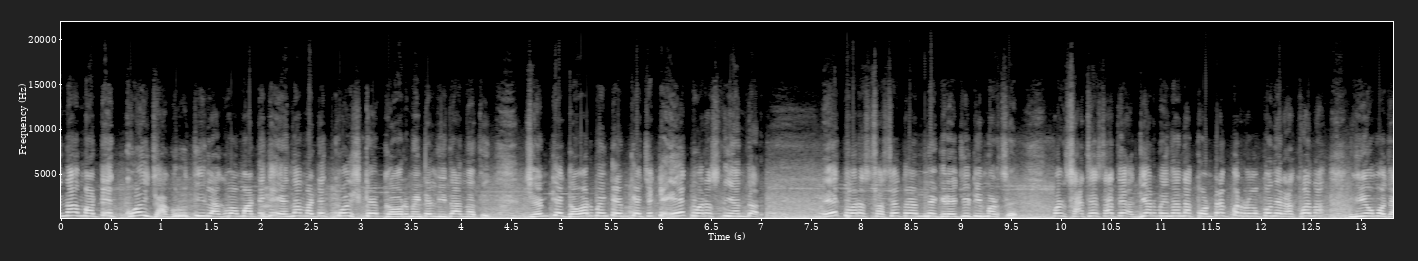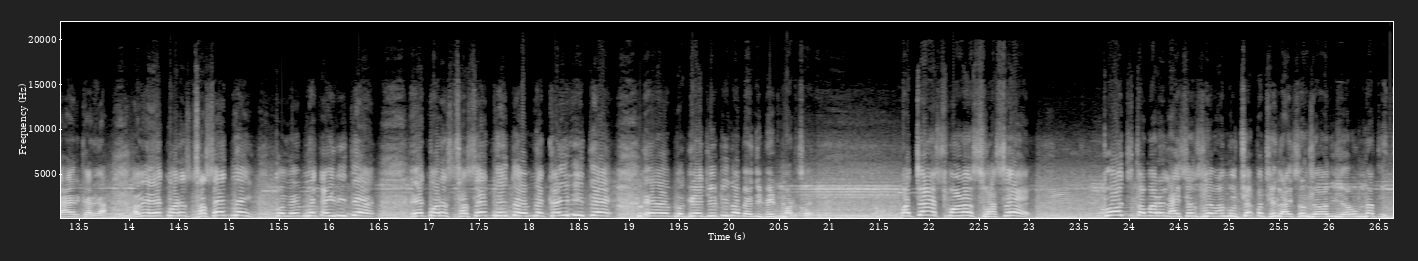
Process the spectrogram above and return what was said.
એના માટે કોઈ જાગૃતિ લાગવા માટે કે એના માટે કોઈ સ્ટેપ ગવર્મેન્ટે લીધા નથી. જેમ કે ગવર્મેન્ટ એમ કહે છે કે એક વર્ષની અંદર એક વર્ષ થશે તો એમને ગ્રેજ્યુટી મળશે. પણ સાથે સાથે અગિયાર મહિનાના કોન્ટ્રાક્ટ પર લોકોને રાખવાના નિયમો જાહેર કર્યા. હવે એક વર્ષ થશે જ નહીં તો એમને કઈ રીતે? એક વર્ષ થશે જ નહીં તો એમને કઈ રીતે ગ્રેજ્યુટીનો બેનિફિટ મળશે? પચાસ માણસ હશે તો જ તમારે લાઇસન્સ લેવાનું છે. પછી લાઇસન્સ લેવાની જરૂર નથી.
